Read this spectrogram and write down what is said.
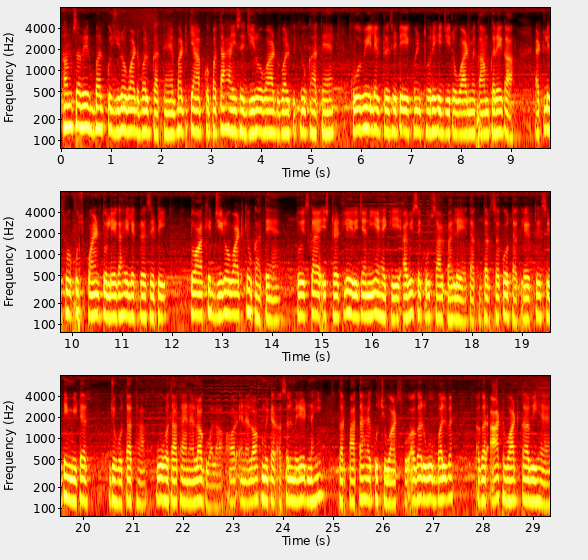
हम सब एक बल्ब को ज़ीरो वाट बल्ब कहते हैं बट क्या आपको पता है इसे ज़ीरो वाट बल्ब क्यों कहते हैं? कोई भी इलेक्ट्रिसिटी इक्विपमेंट थोड़े ही ज़ीरो वाट में काम करेगा। एटलीस्ट वो कुछ पॉइंट तो लेगा ही इलेक्ट्रिसिटी तो आखिर ज़ीरो वाट क्यों कहते हैं? तो इसका स्ट्रेटली रीज़न ये है कि अभी से कुछ साल पहले तक, दर्शकों तक इलेक्ट्रिसिटी मीटर जो होता था, वो होता था एनालॉग वाला। और एनालॉग मीटर असल में रीड नहीं कर पाता है कुछ वाट्स को। अगर वो बल्ब अगर आठ वाट का भी है,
